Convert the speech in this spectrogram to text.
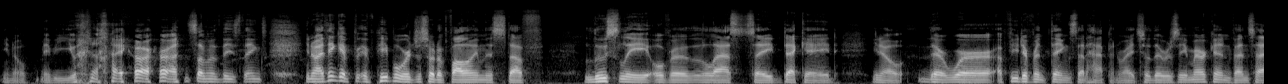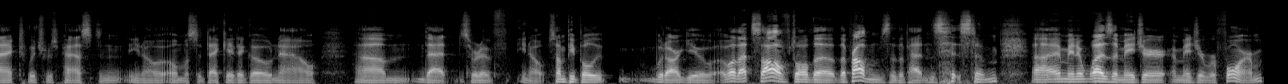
you know maybe you and I are on some of these things, you know, I think if if people were just sort of following this stuff loosely over the last, say, decade, you know, there were a few different things that happened, right? So there was the America Invents Act, which was passed in, you know, almost a decade ago now, um, that sort of, you know, some people would argue, well, that solved all the, the problems of the patent system. Uh, I mean, it was a major, a major reform.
